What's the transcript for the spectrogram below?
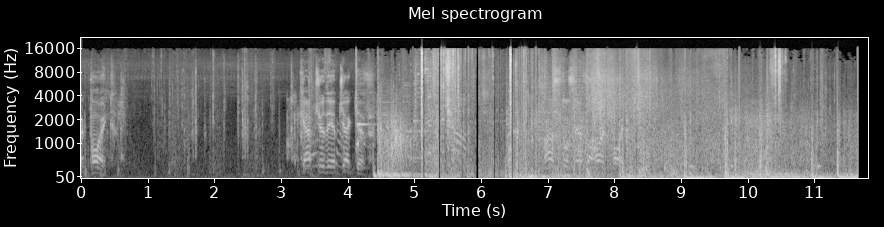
hard point. Capture the objective. Hostiles have the hard point.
